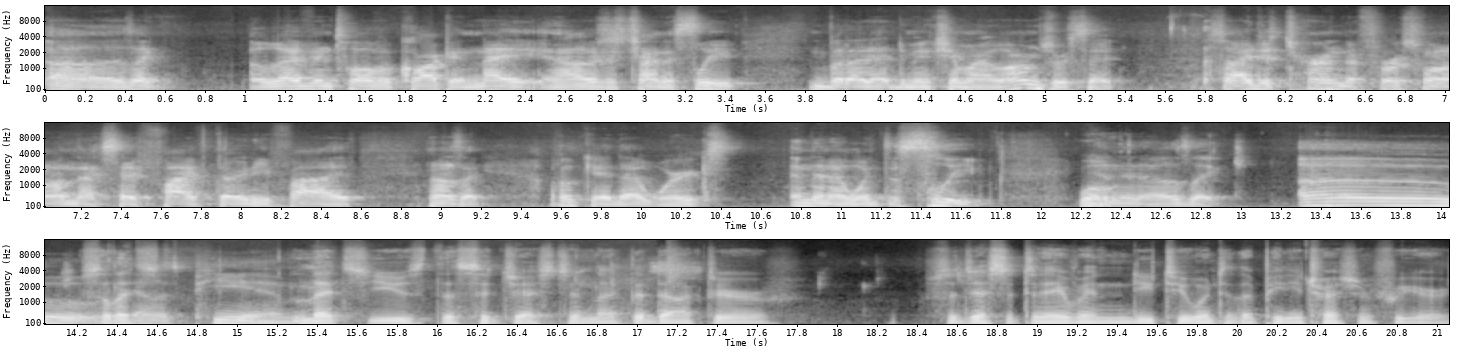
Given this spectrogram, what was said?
uh it was like 11, 12 o'clock at night, and I was just trying to sleep, but I had to make sure my alarms were set. So I just turned the first one on that said five thirty five, and I was like, okay, that works. And then I went to sleep. Well- and then I was like, oh, So let's- that was PM. Let's use the suggestion like the doctor suggested today when you two went to the pediatrician for your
